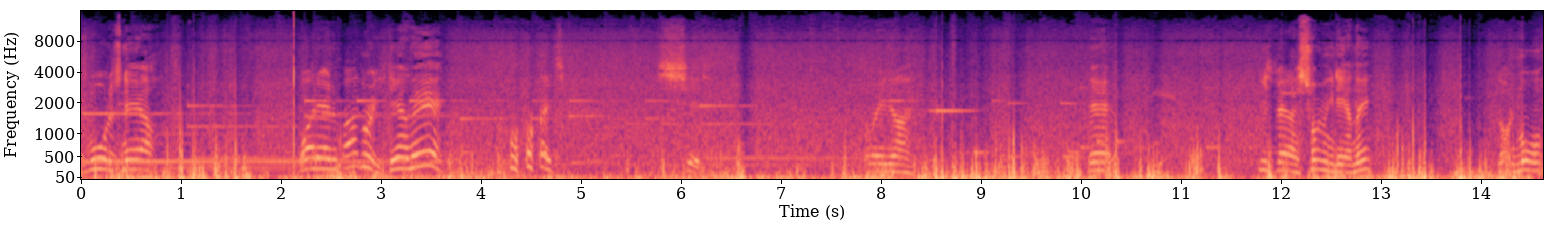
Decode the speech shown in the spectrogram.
the water's now way down the buggery, down there. right. Shit. I mean, uh, yeah, he's about swimming down there. Not more.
